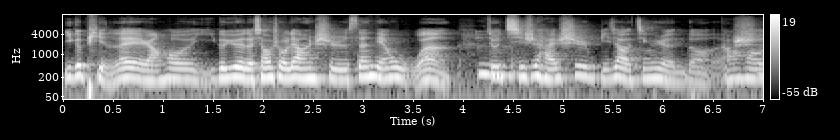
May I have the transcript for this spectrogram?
一个品类，然后一个月的销售量是三点五万，就嗯其实还是比较惊人的。然后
